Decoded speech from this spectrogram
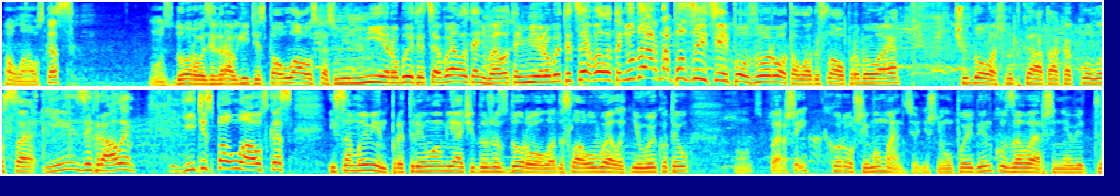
Павлаускас. Ось здорово зіграв Гітіс Паулаускас. Він вміє робити це велетень. Велетень вміє робити це. Велетень. Удар на позиції повз ворота. Владислав пробиває. Чудова швидка атака колоса. І зіграли Гітіс Паулаускас. І саме він притримав м'яч і дуже здорово Владиславу Велетню викотив. От перший хороший момент в сьогоднішньому поєдинку. Завершення від е,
